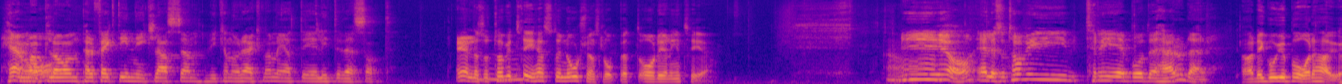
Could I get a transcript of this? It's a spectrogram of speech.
Hemmaplan, perfekt inne i klassen. Vi kan nog räkna med att det är lite vässat. Eller så tar vi tre hästar i Nordsjönloppet, avdelning 3. Ja, eller så tar vi tre både här och där. Ja det går ju bra det här ju.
